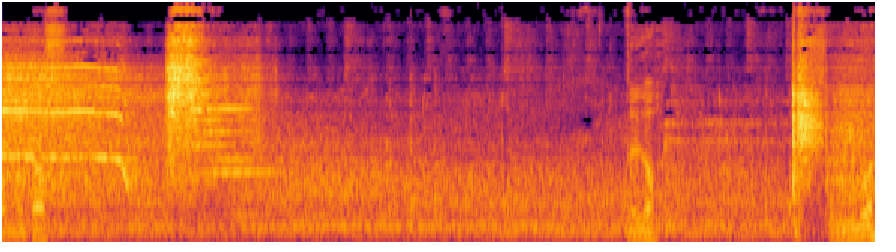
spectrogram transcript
Oh my god. Đây rồi. Xử lý luôn.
